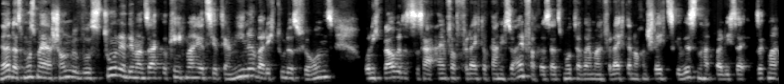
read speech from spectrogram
ja, das muss man ja schon bewusst tun, indem man sagt, okay, ich mache jetzt hier Termine, weil ich tue das für uns. Und ich glaube, dass das halt einfach vielleicht auch gar nicht so einfach ist als Mutter, weil man vielleicht dann noch ein schlechtes Gewissen hat, weil ich sag, sag mal,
